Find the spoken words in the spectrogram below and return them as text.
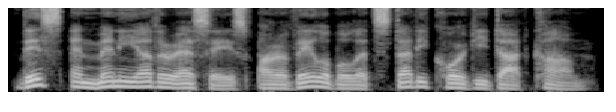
This and many other essays are available at studycorgi.com.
